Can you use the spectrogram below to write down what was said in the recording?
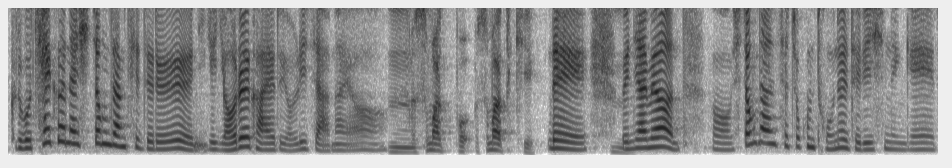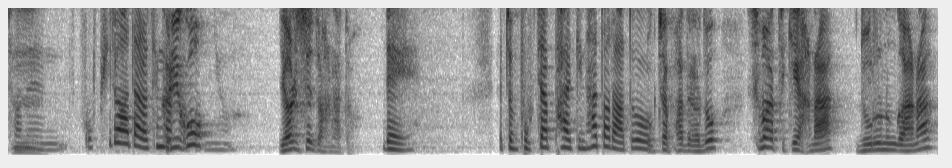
그리고 최근에 시정 장치들은 이게 열을 가해도 열리지 않아요. 음, 스마트 스마트 키. 네. 왜냐하면 어, 시정 장치에 조금 돈을 들이시는 게 저는 꼭 필요하다고 음. 그리고 생각하거든요. 열쇠도 하나 더. 네. 좀 복잡하긴 하더라도 복잡하더라도 스마트 키 하나 누르는 거 하나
